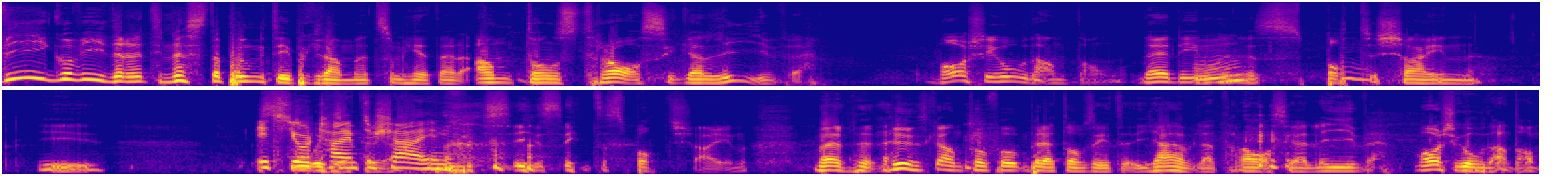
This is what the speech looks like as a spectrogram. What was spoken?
Vi går vidare till nästa punkt i programmet som heter Antons trasiga liv. Varsågod Anton. Det är din Mm. spot shine i... It's your time to det. shine. Precis, inte spot shine. Men nu ska Anton få berätta om sitt jävla trasiga liv. Varsågod Anton.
